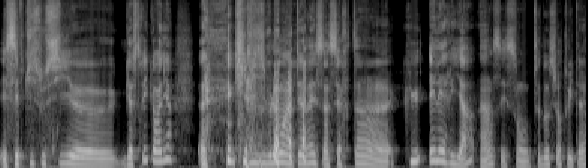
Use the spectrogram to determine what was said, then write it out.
et ses petits soucis euh, gastriques, on va dire, qui visiblement intéressent un certain euh, Q. Eleria, hein, c'est son pseudo sur Twitter,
